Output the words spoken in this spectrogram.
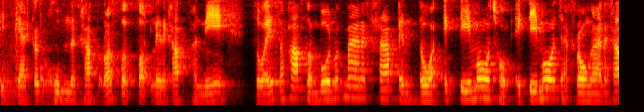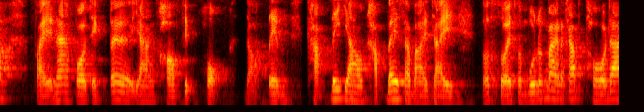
ติดแก๊สก็คุ้มนะครับ รถสดๆเลยนะครับคันนี้สวยสภาพสมบูรณ์มาก ๆ นะครับ เป็นตัว Extimo โฉบ Extimo จากโรงงานนะครับ ไฟหน้าโปรเจคเตอร์ยางขอบ 16 ดอกเต็ม ขับได้ยาวขับได้สบายใจรถสวยสมบูรณ์มากๆนะครับ โทรได้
